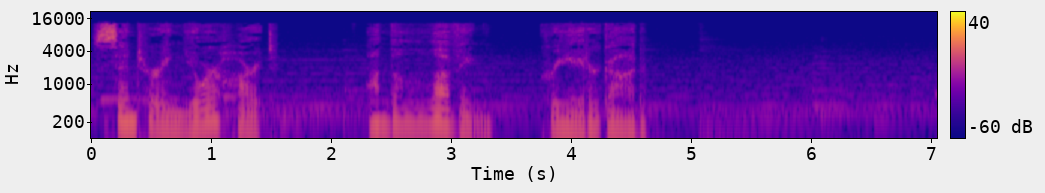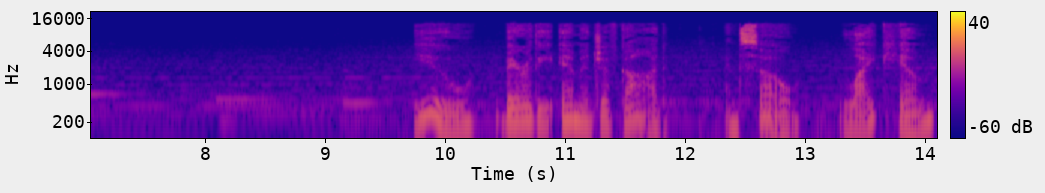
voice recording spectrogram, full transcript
centering your heart on the loving Creator God. You bear the image of God, and so, like Him,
